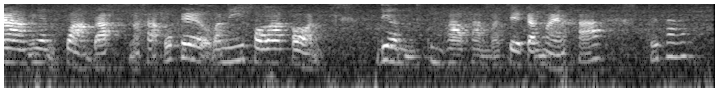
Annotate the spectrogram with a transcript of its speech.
งานเงินความรักนะคะ โอเค วันนี้ขอลาก่อน เดือนกุมภาพันธ์มาเจอกันใหม่นะคะ บ๊ายบาย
